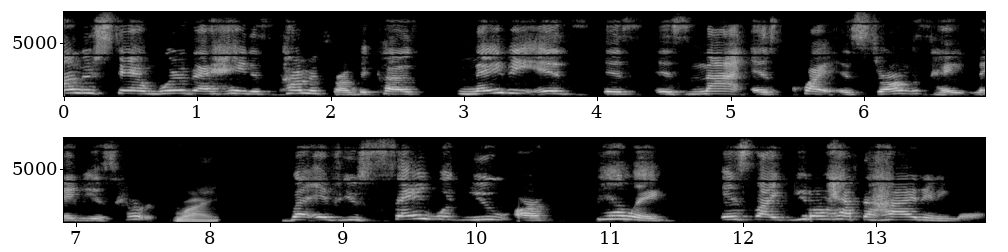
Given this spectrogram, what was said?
understand where that hate is coming from because maybe it's is is not as quite as strong as hate maybe it's hurt. Right. But if you say what you are feeling it's like you don't have to hide anymore.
